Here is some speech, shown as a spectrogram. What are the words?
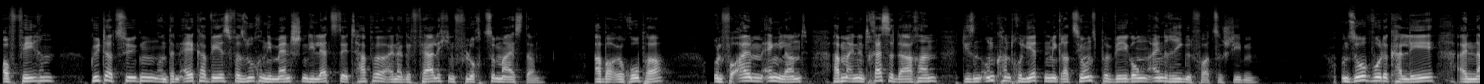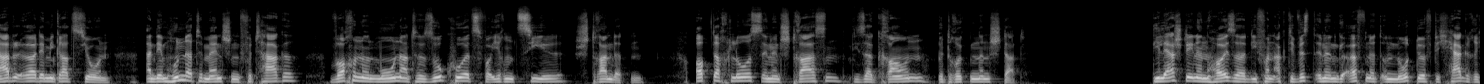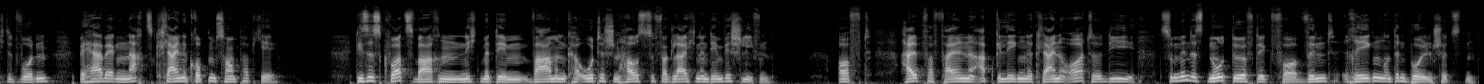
Auf Fähren Güterzügen und in LKWs versuchen die Menschen die letzte Etappe einer gefährlichen Flucht zu meistern. Aber Europa und vor allem England haben ein Interesse daran, diesen unkontrollierten Migrationsbewegungen einen Riegel vorzuschieben. Und so wurde Calais ein Nadelöhr der Migration, an dem hunderte Menschen für Tage, Wochen und Monate so kurz vor ihrem Ziel strandeten, obdachlos in den Straßen dieser grauen, bedrückenden Stadt. Die leerstehenden Häuser, die von AktivistInnen geöffnet und notdürftig hergerichtet wurden, beherbergen nachts kleine Gruppen Sans-Papier. Diese Squads waren nicht mit dem warmen, chaotischen Haus zu vergleichen, in dem wir schliefen. Oft halb verfallene, abgelegene kleine Orte, die zumindest notdürftig vor Wind, Regen und den Bullen schützten.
